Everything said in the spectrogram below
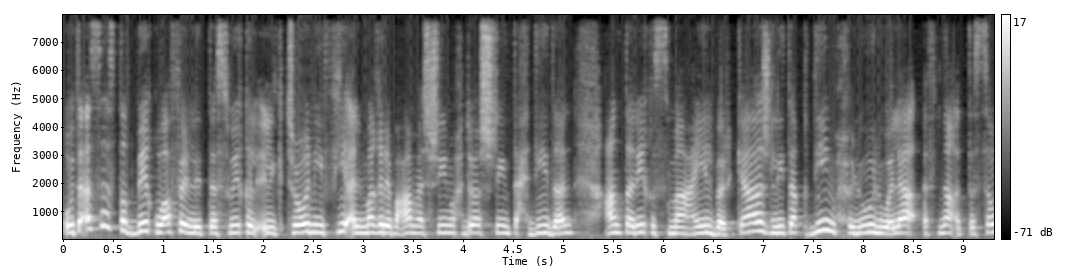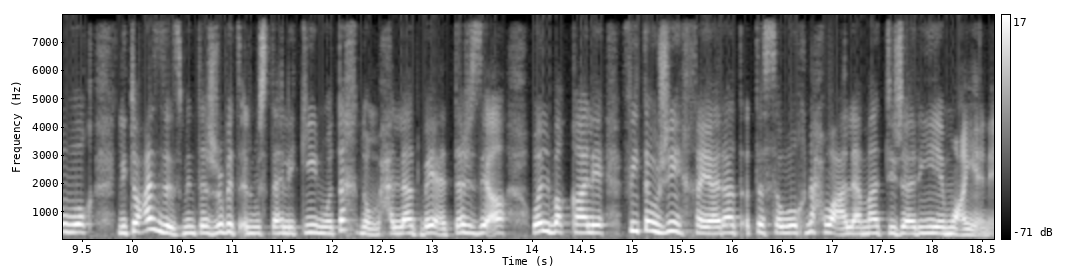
وتأسس تطبيق وافر للتسويق الإلكتروني في المغرب عام 2021 تحديدا عن طريق إسماعيل بركاج لتقديم حلول ولاء أثناء التسوق لتعزز من تجربة المستهلكين وتخدم محلات بيع التجزئة والبقالة في توجيه خيارات التسوق نحو علامات تجارية معينة.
